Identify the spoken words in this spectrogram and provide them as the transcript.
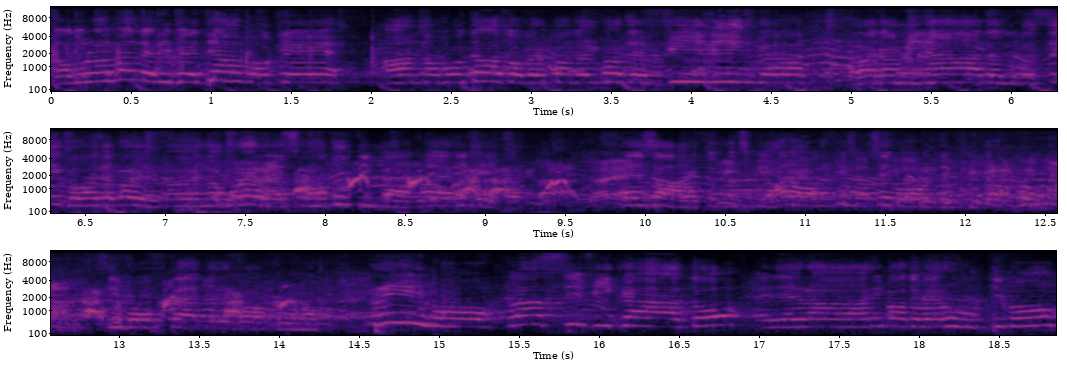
Naturalmente ripetiamo che hanno votato per quanto riguarda il feeling, la camminata, tutte queste cose, poi è naturale che sono tutti belli, eh, ripeto. Esatto, mi spiego, no, perché non si vuole si può offendere qualcuno. Primo classificato, ed era arrivato per ultimo,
